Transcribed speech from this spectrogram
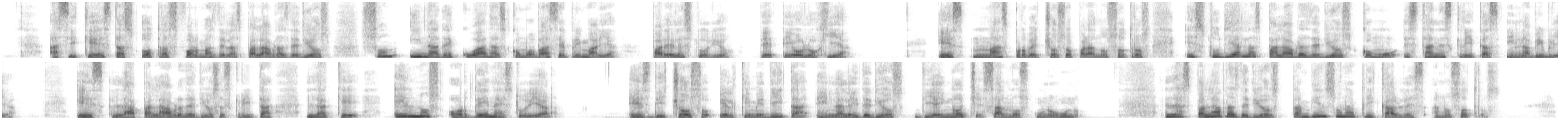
Así que estas otras formas de las palabras de Dios son inadecuadas como base primaria para el estudio de teología es más provechoso para nosotros estudiar las palabras de Dios como están escritas en la Biblia. Es la palabra de Dios escrita la que Él nos ordena estudiar. Es dichoso el que medita en la ley de Dios día y noche, Salmos 1.1. Las palabras de Dios también son aplicables a nosotros.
